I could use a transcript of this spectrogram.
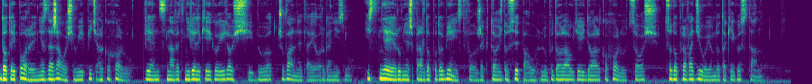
Do tej pory nie zdarzało się jej pić alkoholu, więc nawet niewielkie jego ilości były odczuwalne dla jej organizmu. Istnieje również prawdopodobieństwo, że ktoś dosypał lub dolał jej do alkoholu coś, co doprowadziło ją do takiego stanu.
